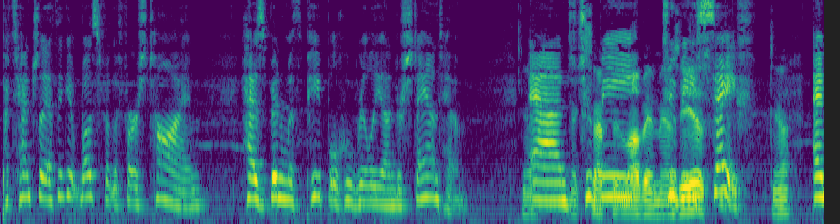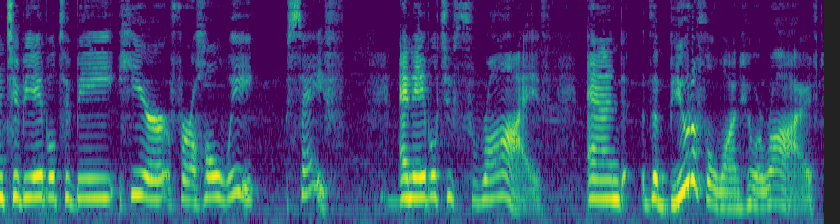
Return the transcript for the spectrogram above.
potentially, I think it was for the first time, has been with people who really understand him. Yeah. And Accept to be and love him to be safe Yeah. and to be able to be here for a whole week safe and able to thrive. And the beautiful one who arrived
